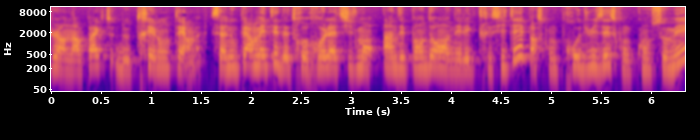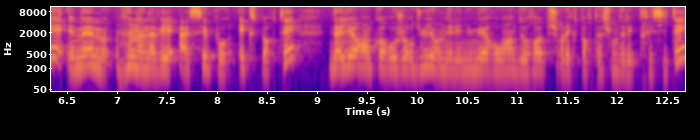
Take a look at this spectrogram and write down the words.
eu un impact de très long terme. Ça nous permettait d'être relativement indépendants en électricité parce qu'on produisait ce qu'on consommait et même on en avait assez pour exporter. D'ailleurs, encore aujourd'hui, on est les numéros 1 d'Europe sur l'exportation d'électricité,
